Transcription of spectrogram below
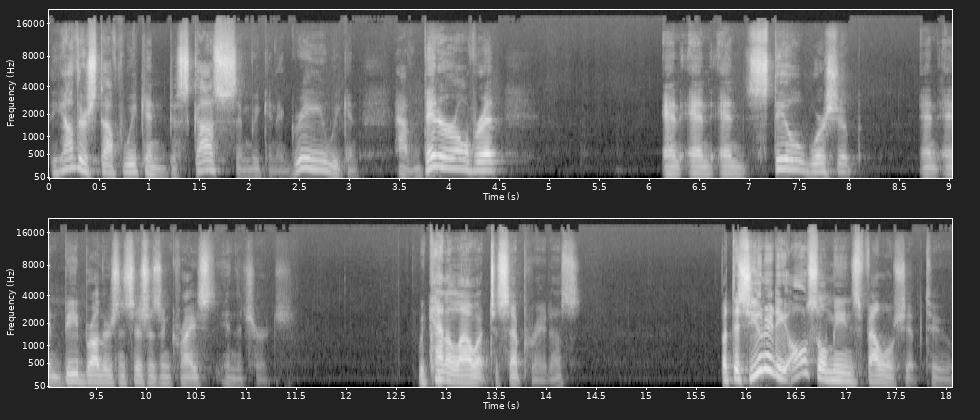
the other stuff we can discuss and we can agree, we can have dinner over it, and, and, and still worship and, and be brothers and sisters in Christ in the church. We can't allow it to separate us. But this unity also means fellowship too.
